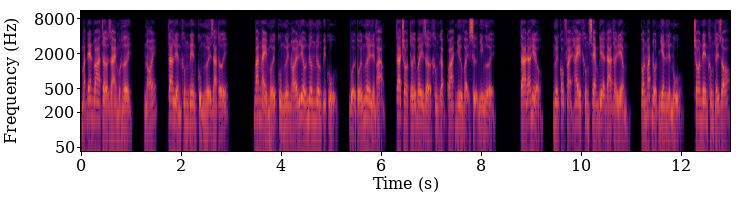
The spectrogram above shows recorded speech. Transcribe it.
Mặt đen đoa thở dài một hơi, nói, ta liền không nên cùng ngươi ra tới. Ban ngày mới cùng ngươi nói liệu nương nương quy củ, buổi tối ngươi liền phạm, ta cho tới bây giờ không gặp qua như vậy sự như người ta đã hiểu, ngươi có phải hay không xem bia đá thời điểm, con mắt đột nhiên liền mù, cho nên không thấy rõ,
